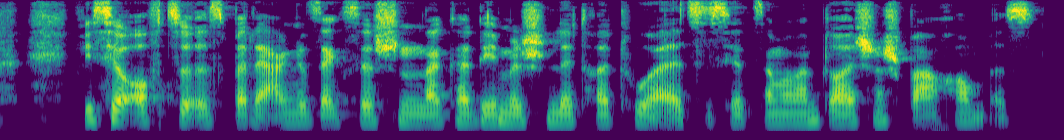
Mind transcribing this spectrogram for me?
wie es ja oft so ist bei der angelsächsischen akademischen Literatur, als es jetzt sagen wir mal, im deutschen Sprachraum ist.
